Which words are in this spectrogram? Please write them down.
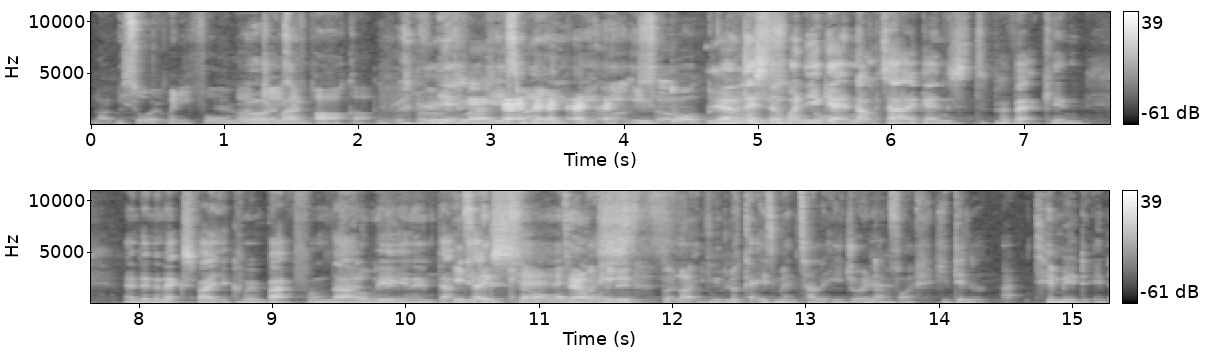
like we saw it when he fought uh, Roadman. Joseph Parker. yeah, he is, man. He, he, he's So- dog. Yeah, man. listen, He's when you dog. get knocked out against Povetkin, and then the next fight you're coming back from that Dealt and beating him. him, that he didn't takes care. Dealt But he, it. but like you look at his mentality during Yeah. that fight, he didn't act timid in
